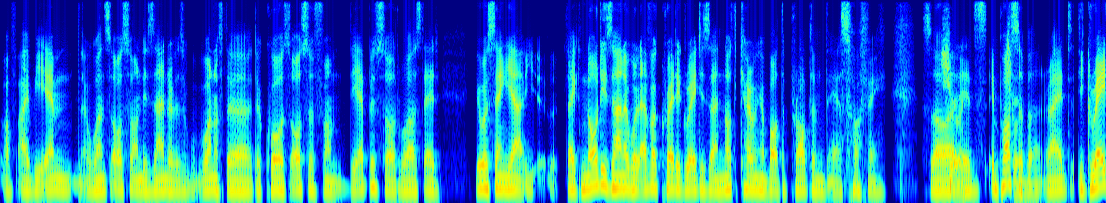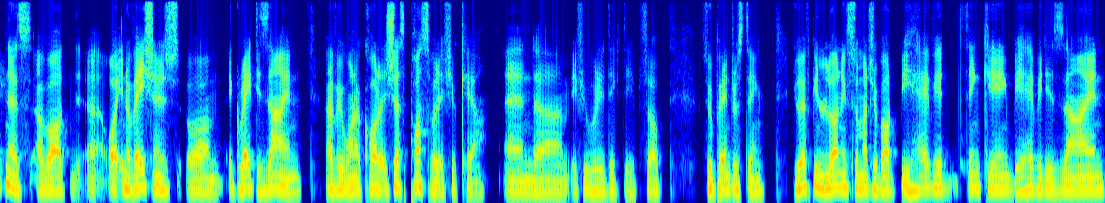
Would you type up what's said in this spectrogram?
of IBM once, also on design drivers. One of the the quotes also from the episode was that he was saying, yeah, like no designer will ever create a great design not caring about the problem they're solving. So sure. it's impossible, sure. right? The greatness about uh, or innovation is um, a great design, however you want to call it, it's just possible if you care and um, if you really dig deep. So super interesting. You have been learning so much about behavior thinking, behavior design,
